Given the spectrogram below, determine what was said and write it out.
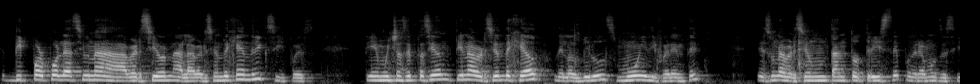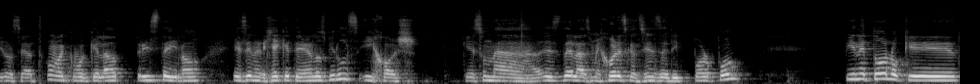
Deep Purple le hace una versión a la versión de Hendrix y pues tiene mucha aceptación. Tiene una versión de Help de los Beatles muy diferente. Es una versión un tanto triste, podríamos decir. O sea, toma como que el lado triste y no esa energía que tenían los Beatles. Y Hush, que es una, es de las mejores canciones de Deep Purple. Tiene todo lo que,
